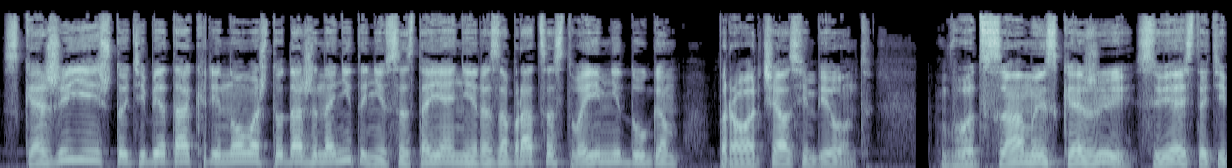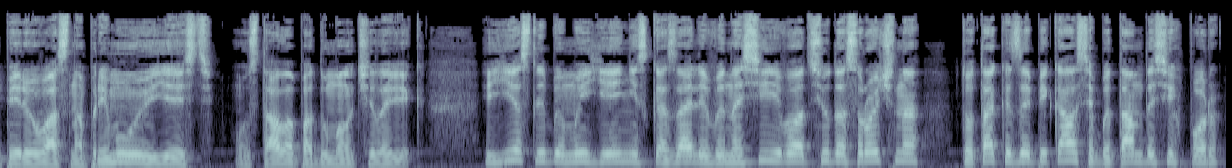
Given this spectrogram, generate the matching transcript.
«Скажи ей, что тебе так хреново, что даже наниты не в состоянии разобраться с твоим недугом», – проворчал симбионт. «Вот сам и скажи, связь-то теперь у вас напрямую есть», – устало подумал человек. «Если бы мы ей не сказали «выноси его отсюда срочно», то так и запекался бы там до сих пор.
